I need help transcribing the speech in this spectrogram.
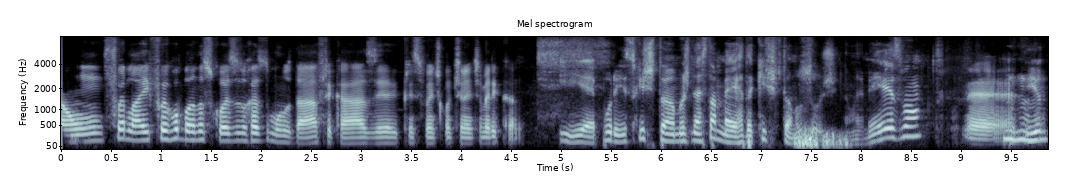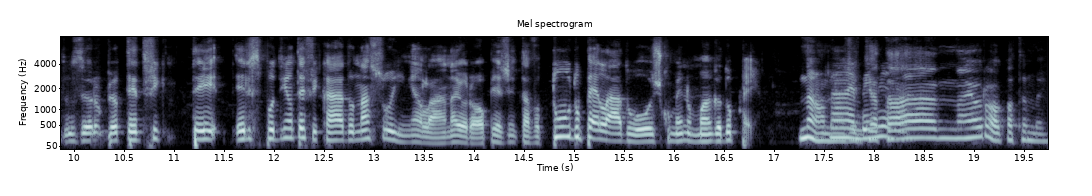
Então, foi lá e foi roubando as coisas do resto do mundo, da África, Ásia e principalmente o continente americano. E é por isso que estamos nessa merda que estamos hoje, não é mesmo? É. Uhum. E os europeus ter, ter, eles podiam ter ficado na suinha lá na Europa e a gente tava tudo pelado hoje comendo manga do pé. Não, né? Ah, a é gente bem já melhor. tá na Europa também.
